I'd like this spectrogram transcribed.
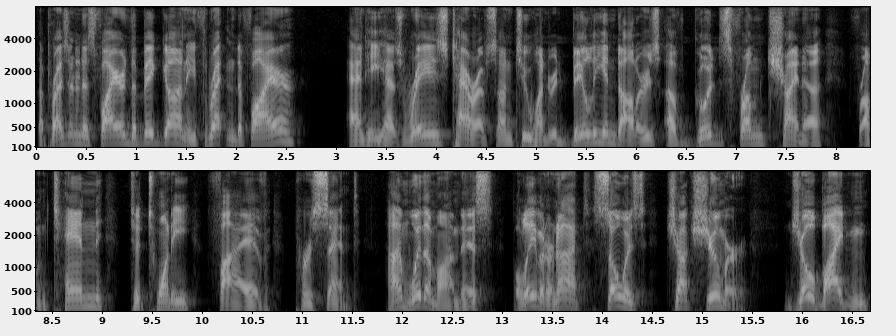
The president has fired the big gun he threatened to fire, and he has raised tariffs on $200 billion of goods from China from 10 to 25 percent. I'm with him on this. Believe it or not, so is Chuck Schumer. Joe Biden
